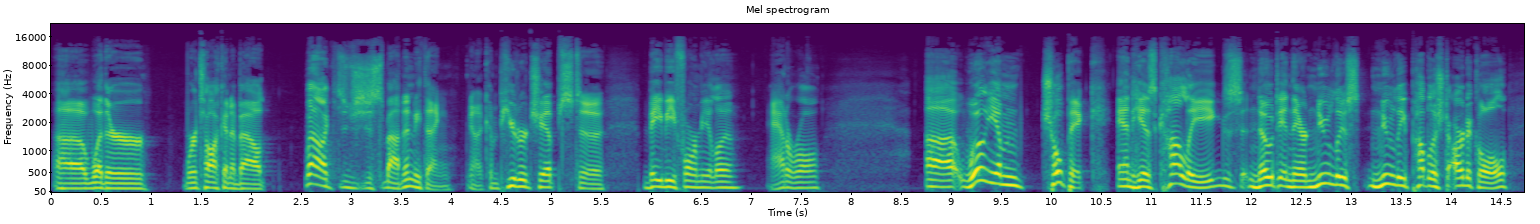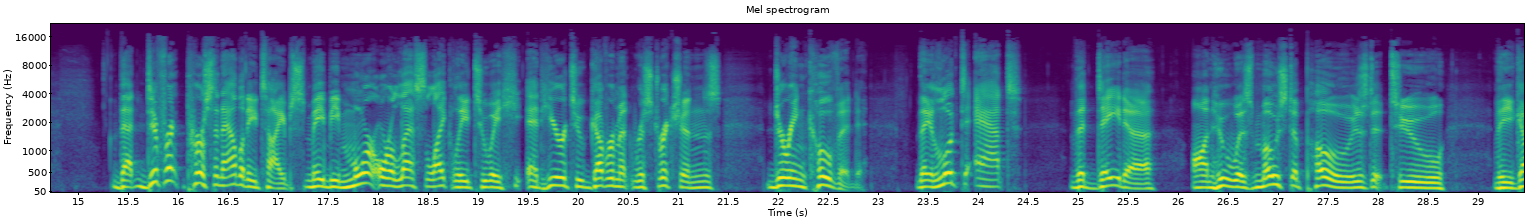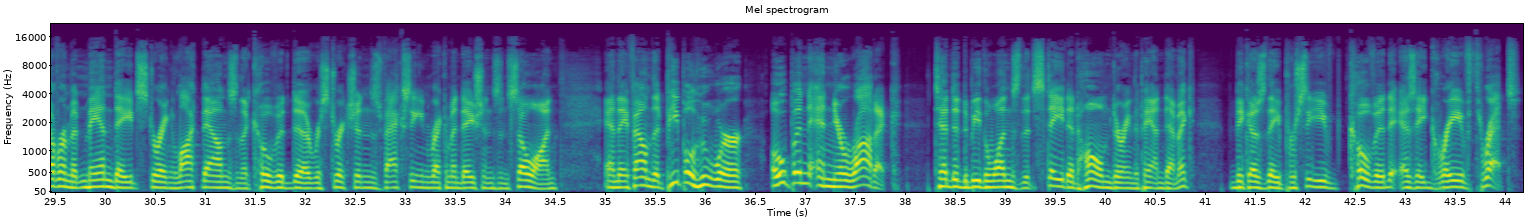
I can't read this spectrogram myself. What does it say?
uh, whether we're talking about, well, just about anything, you know, computer chips to baby formula, Adderall. Uh, William Chopik and his colleagues note in their newly, newly published article that different personality types may be more or less likely to adhere to government restrictions during COVID. They looked at the data on who was most opposed to the government mandates during lockdowns and the COVID uh, restrictions, vaccine recommendations, and so on. And they found that people who were open and neurotic tended to be the ones that stayed at home during the pandemic because they perceived COVID as a grave threat.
